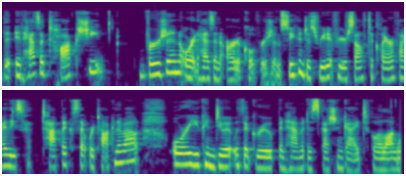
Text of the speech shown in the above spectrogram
th- it has a talk sheet version or it has an article version. So you can just read it for yourself to clarify these topics that we're talking about, or you can do it with a group and have a discussion guide to go along with.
